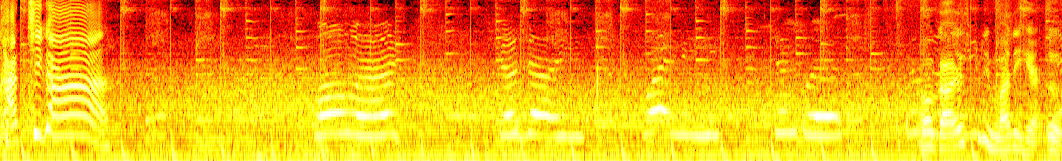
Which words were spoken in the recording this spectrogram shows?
같이 가. Oh God, it's pretty muddy here. Ugh.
